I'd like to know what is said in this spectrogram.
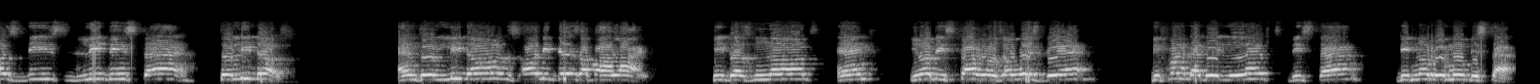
us this leading star to lead us and to lead us all the days of our life. He does not end. You know, the star was always there. The fact that they left the star did not remove the star.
